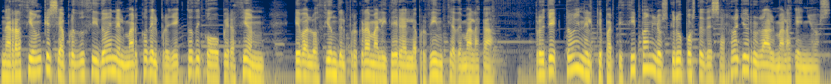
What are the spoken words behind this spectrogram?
narración que se ha producido en el marco del proyecto de cooperación, evaluación del programa Lidera en la provincia de Málaga, proyecto en el que participan los grupos de desarrollo rural malagueños.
